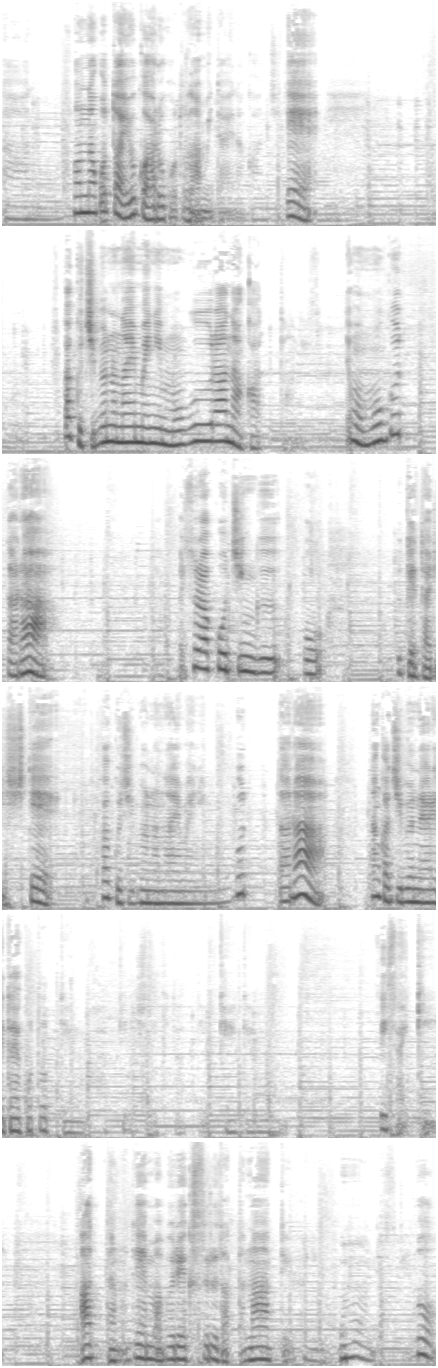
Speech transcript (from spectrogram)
あの、そんなことはよくあることだみたいな感じで、深く自分の内面に潜らなかったんですよ。でも潜ったら、それはコーチングを受けたりして、深く自分の内面に潜ったら、なんか自分のやりたいことっていうのがはっきりしてきたっていう経験もつい最近あったので、まあ、ブレイクスルーだったなっていうふうに思うんですけど、ま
